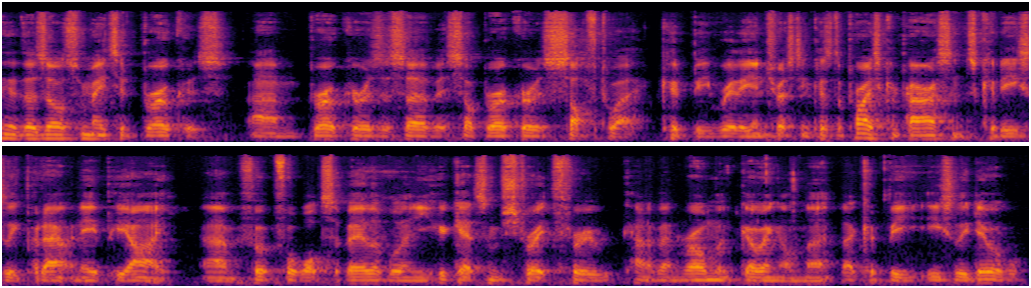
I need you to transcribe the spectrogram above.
Yeah, There's automated brokers, um, broker as a service or broker as software could be really interesting because the price comparisons could easily put out an API um, for, for what's available and you could get some straight through kind of enrollment going on there. That could be easily doable.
